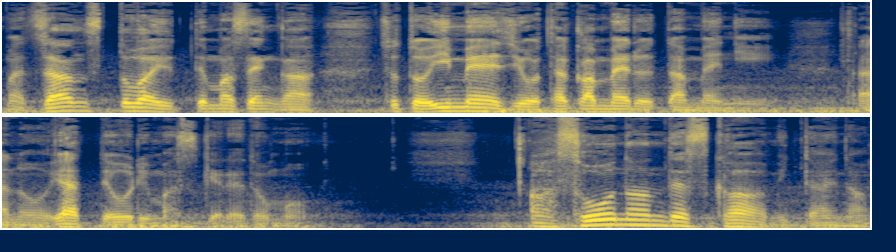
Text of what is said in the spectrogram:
まあ、ザンスとは言ってませんが、ちょっとイメージを高めるために、あの、やっておりますけれども。あ、そうなんですか、みたいな。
